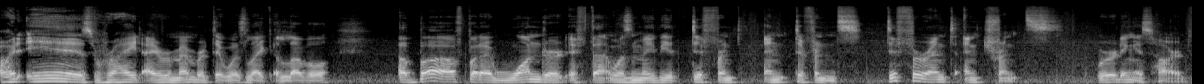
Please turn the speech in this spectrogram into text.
Oh, it is, right. I remembered there was like a level above, but I wondered if that was maybe a different and different different entrance. Wording is hard.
